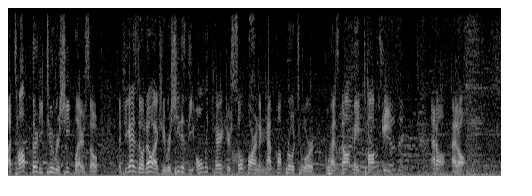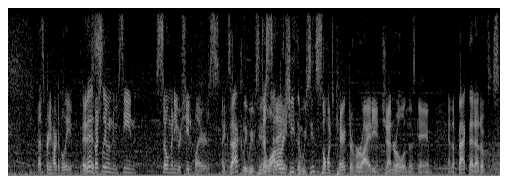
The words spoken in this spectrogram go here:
A top 32 Rashid player. So, if you guys don't know, actually, Rashid is the only character so far in the Capcom Pro Tour who has not made top eight At all. at all. That's pretty hard to believe. It is. Especially when we've seen so many Rashid players. Exactly. We've seen Just a lot today. of Rashids, and we've seen so much character variety in general in this game. And the fact that out of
